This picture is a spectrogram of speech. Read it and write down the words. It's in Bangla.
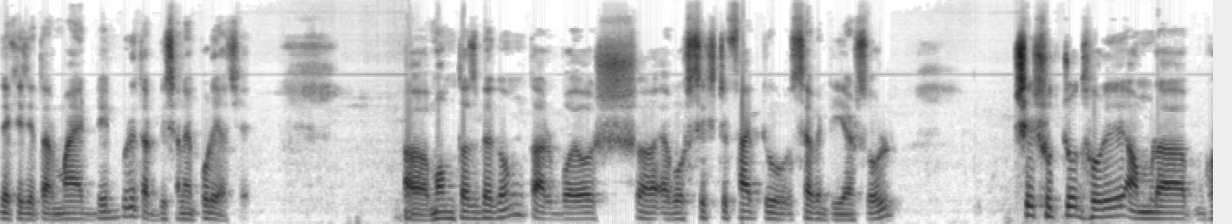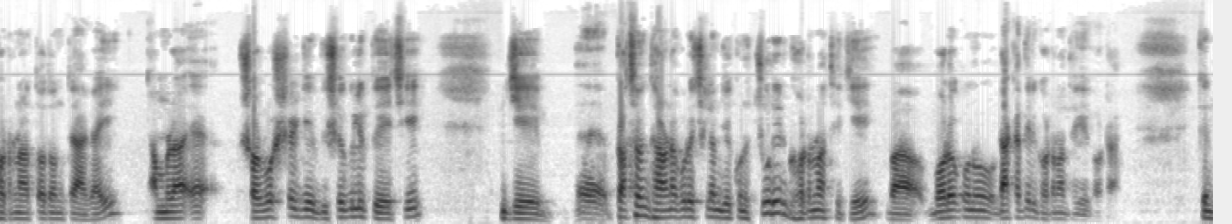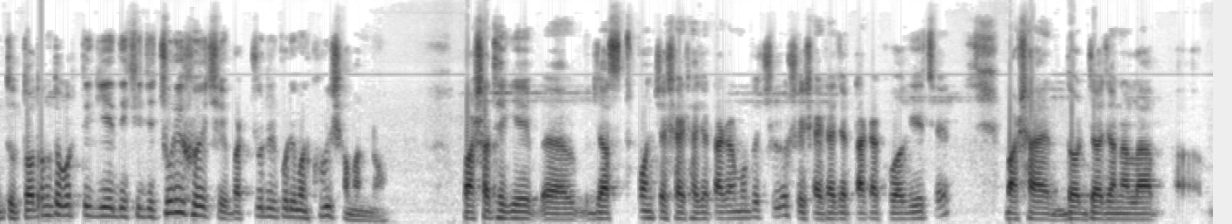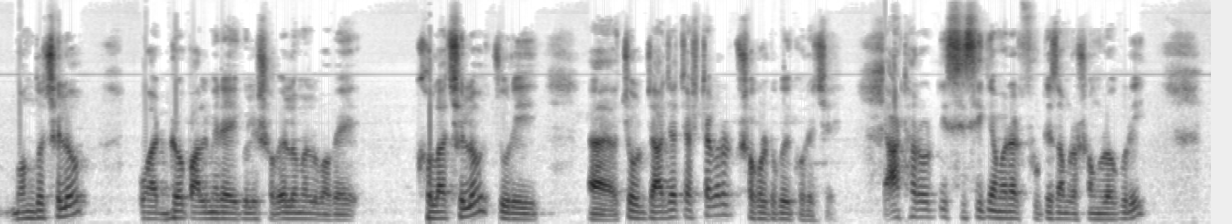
দেখে যে তার মায়ের ডেড বডি তার বিছানায় পড়ে আছে। মমতাজ বেগম, তার বয়স about sixty five to seventy years old সে সূত্র ধরে আমরা ঘটনা তদন্তে আগাই। আমরা সর্বশেষ যে বিষয়গুলি পেয়েছি যে প্রাথমিক ধারণা করেছিলাম যে কোনো চুরির ঘটনা থেকে বা বড় কোনো ডাকাতির ঘটনা থেকে ঘটা। কিন্তু তদন্ত করতে গিয়ে দেখি যে চুরি হয়েছে বাট চুরির পরিমাণ খুবই সামান্য। বাসা থেকে জাস্ট পঞ্চাশ ষাট হাজার টাকার মতো ছিল, সেই ষাট হাজার টাকা খোয়া গিয়েছে। বাসায় দরজা, জানালা বন্ধ ছিল। ওয়ার্ড্রপ আলমিরা, এগুলি সব এলোমেলোভাবে খোলা ছিল। চুরি চোর যা যা চেষ্টা করার সকলটুকুই করেছে। আঠারোটি সিসি ক্যামেরার ফুটেজ আমরা সংগ্রহ করি।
